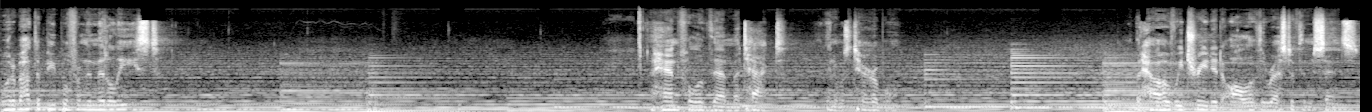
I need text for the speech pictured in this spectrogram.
What about the people from the Middle East? A handful of them attacked, and it was terrible. But how have we treated all of the rest of them since?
